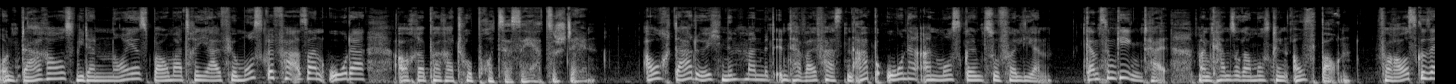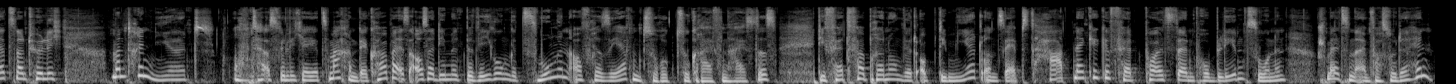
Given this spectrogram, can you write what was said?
und daraus wieder neues Baumaterial für Muskelfasern oder auch Reparaturprozesse herzustellen. Auch dadurch nimmt man mit Intervallfasten ab, ohne an Muskeln zu verlieren. Ganz im Gegenteil, man kann sogar Muskeln aufbauen. Vorausgesetzt natürlich, man trainiert. Und das will ich ja jetzt machen. Der Körper ist außerdem mit Bewegung gezwungen, auf Reserven zurückzugreifen, heißt es. Die Fettverbrennung wird optimiert und selbst hartnäckige Fettpolster in Problemzonen schmelzen einfach so dahin.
